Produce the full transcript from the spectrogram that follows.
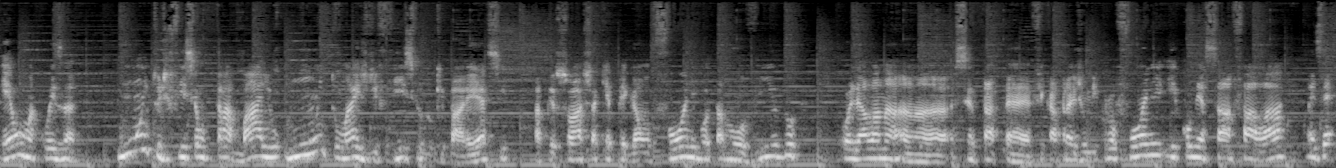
é uma coisa muito difícil, é um trabalho muito mais difícil do que parece. A pessoa acha que é pegar um fone, botar no ouvido, olhar lá na. sentar, é, ficar atrás de um microfone e começar a falar, mas é,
